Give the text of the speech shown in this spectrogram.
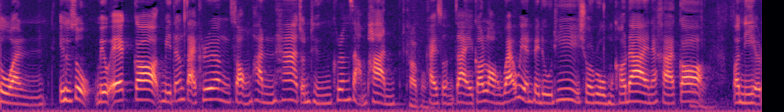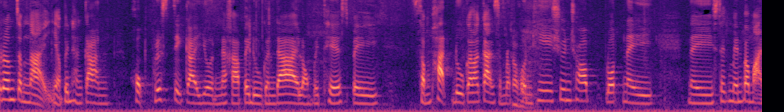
ส่วน Isuzu m i l X ก็มีตั้งแต่เครื่อง 2,500 จนถึงเครื่อง 3,000ครับผมใครสนใจก็ลองแวะเวียนไปดูที่โชว์รูมของเขาได้นะคะ ก็ครับผมตอนนี้เริ่มจำหน่ายอย่างเป็นทางการ 6 พฤศจิกายนนะคะ ไปดูกันได้ ลองไปเทสไปสัมผัสดูกันละกันสำหรับครับคนที่ชื่นชอบรถในในเซกเมนต์ประมาณ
